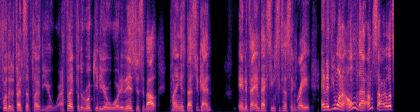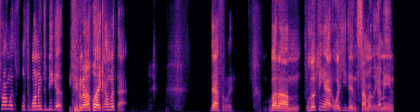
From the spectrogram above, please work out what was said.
for the defensive player of the year award, I feel like for the rookie of the year award, it is just about playing as best you can. And if that impact seems success, then great. And if you want to own that, I'm sorry, what's wrong with with wanting to be good? You know, like I'm with that. Definitely. But um, looking at what he did in summer league, I mean,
